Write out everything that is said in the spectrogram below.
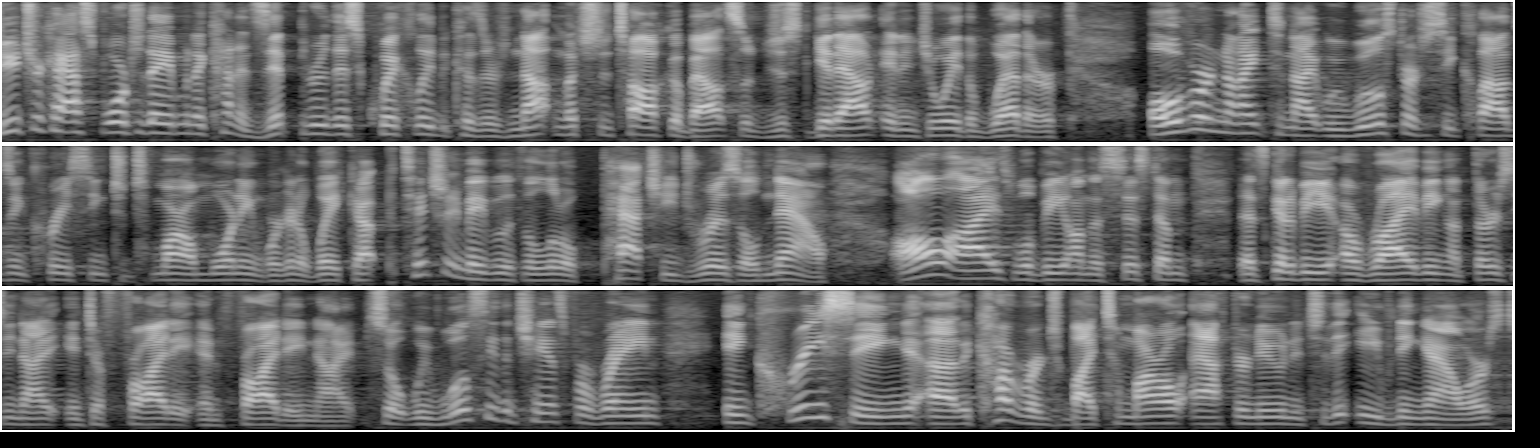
futurecast for today, I'm going to kind of zip through this quickly because there's not much to talk about. So just get out and enjoy the weather. Overnight tonight, we will start to see clouds increasing to tomorrow morning. We're going to wake up potentially maybe with a little patchy drizzle. Now, all eyes will be on the system that's going to be arriving on Thursday night into Friday and Friday night. So we will see the chance for rain increasing uh, the coverage by tomorrow afternoon into the evening hours.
